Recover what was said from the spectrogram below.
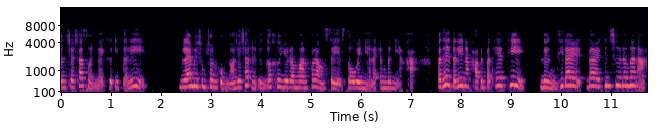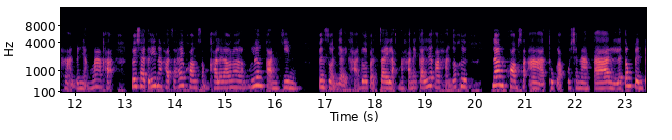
น เชื้อชาติส่วนใหญ่คืออิตาลีและมีชุมชนกลุ่มน้อยเชื้อชาติอื่นๆ ก็คือเยอรมันฝรั่งเศสโซเวเนีย และเอมเบเนียค่ะ ประเทศอิตาลีนะคะ เป็นประเทศที่หนึ่งที่ได้ได้ขึ้นชื่อเรื่องด้านอาหารเป็นอย่างมากค่ะ โดยชาวอิตาลีนะคะจะให้ความสำคัญและแล้วเรื่องการกินเป็นส่วนใหญ่ค่ะ โดยปัจจัยหลักนะคะ ในการเลือกอาหารก็คือ ด้านความสะอาดถูกหลักโภชนาการ และต้องเป็นไป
